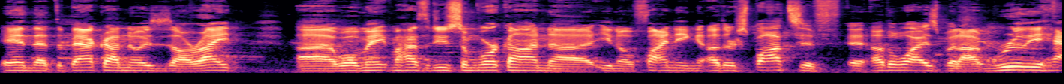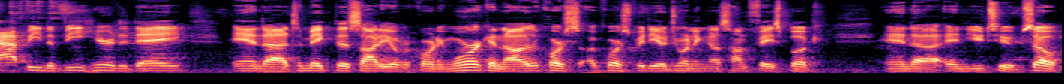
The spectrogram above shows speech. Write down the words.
and that the background noise is all right. Uh, we'll may, have to do some work on uh, you know finding other spots if otherwise, but I'm really happy to be here today and to make this audio recording work, and of course, of course, video joining us on Facebook and and YouTube. So.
